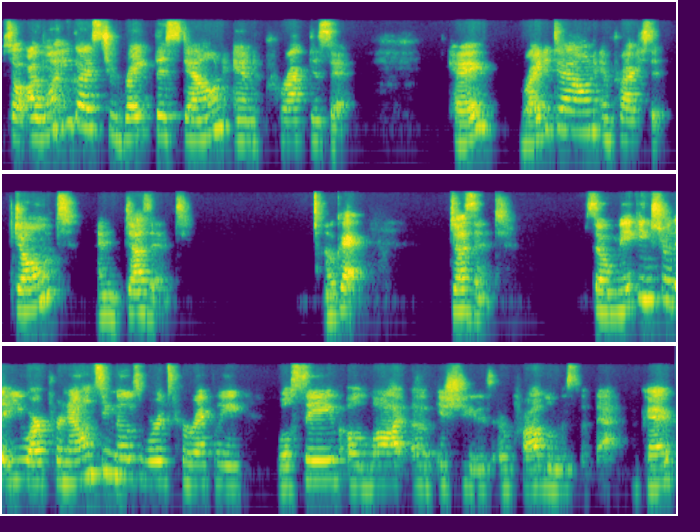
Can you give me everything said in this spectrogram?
So I want you guys to write this down and practice it. Okay? Write it down and practice it. Don't and doesn't. Okay. Doesn't. So making sure that you are pronouncing those words correctly will save a lot of issues or problems with that. Okay?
